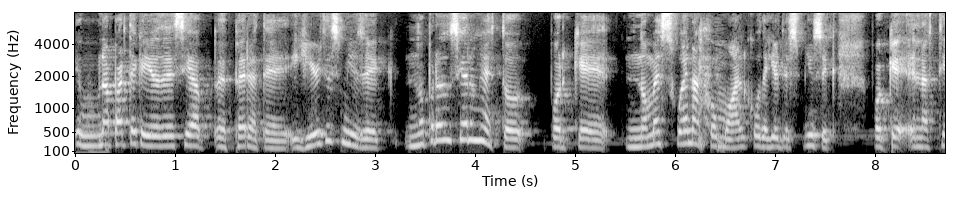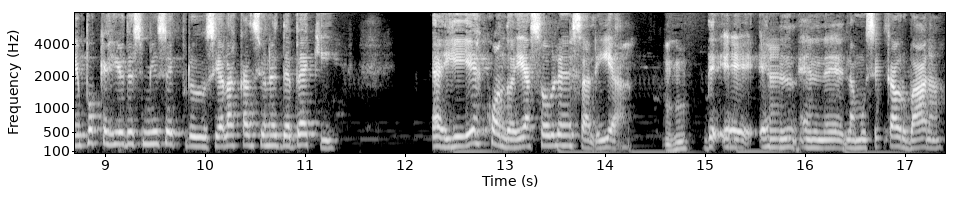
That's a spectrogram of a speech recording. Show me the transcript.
Una parte que yo decía, espérate, y Hear This Music, ¿no producieron esto? Porque no me suena como algo de Hear This Music. Porque en los tiempos que Hear This Music producía las canciones de Becky, ahí es cuando ella sobresalía. Eh, en, en, eh, la música urbana.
